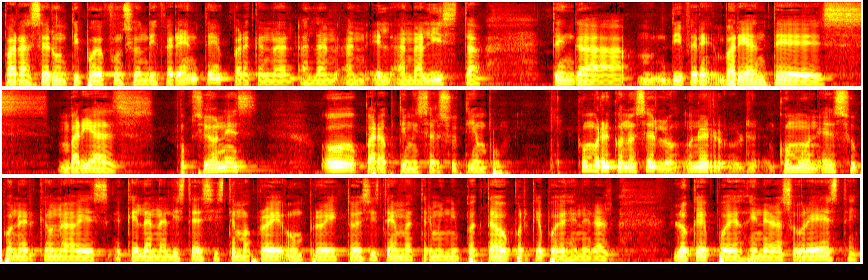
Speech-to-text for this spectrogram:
para hacer un tipo de función diferente, para que el, analista tenga mm, variantes, varias opciones o para optimizar su tiempo. ¿Cómo reconocerlo? Un error común es suponer que una vez que el analista de sistema pruebe un proyecto de sistema termina impactado porque puede generar lo que puede generar sobre este.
